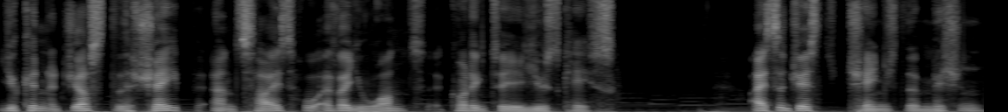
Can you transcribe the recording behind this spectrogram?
You can adjust the shape and size however you want according to your use case. I suggest you change the emission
